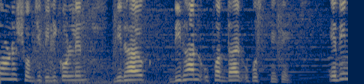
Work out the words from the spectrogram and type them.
ধরনের সবজি বিলি করলেন। বিধায়ক বিধান উপাধ্যায়ের উপস্থিতিতে। এদিন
